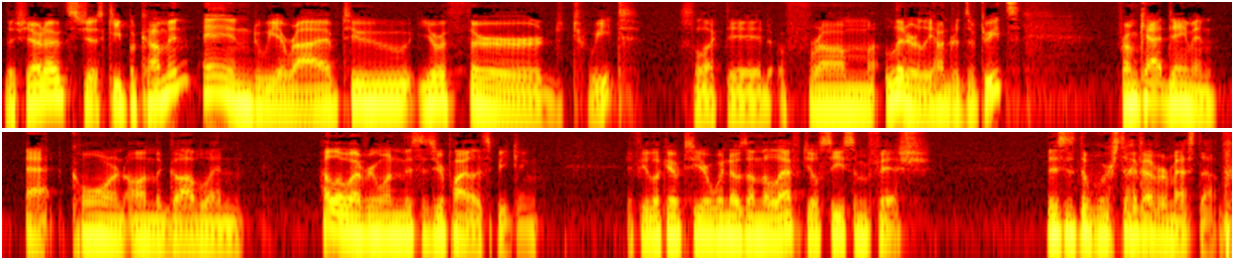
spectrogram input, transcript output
The shoutouts just keep a coming, and we arrive to your third tweet, selected from literally hundreds of tweets from Cat Damon at Corn on the Goblin. Hello, everyone. This is your pilot speaking. If you look out to your windows on the left, you'll see some fish. this is the worst I've ever messed up.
